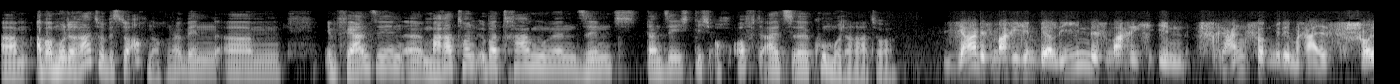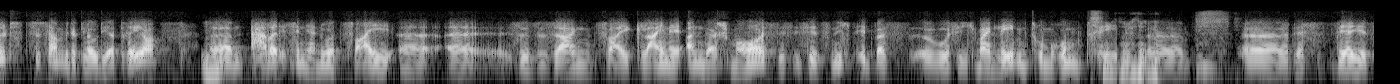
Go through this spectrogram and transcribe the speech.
Ähm, aber Moderator bist du auch noch, ne? Wenn ähm, im Fernsehen äh, Marathonübertragungen sind, dann sehe ich dich auch oft als äh, Co-Moderator. Ja, das mache ich in Berlin, das mache ich in Frankfurt mit dem Ralf Scholz zusammen, mit der Claudia Dreher. Mhm. Ähm, aber das sind ja nur zwei, äh, äh, sozusagen zwei kleine Engagements. Das ist jetzt nicht etwas, äh, wo sich mein Leben drumherum dreht. Äh, äh, das wäre jetzt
